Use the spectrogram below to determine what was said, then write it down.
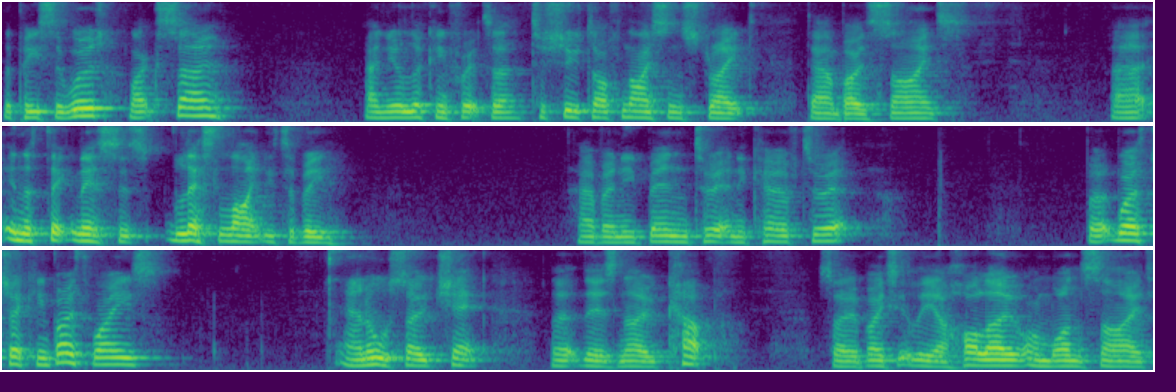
the piece of wood like so and you're looking for it to, to shoot off nice and straight down both sides. Uh, in the thickness it's less likely to be have any bend to it, any curve to it but worth checking both ways and also check that there's no cup so basically a hollow on one side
